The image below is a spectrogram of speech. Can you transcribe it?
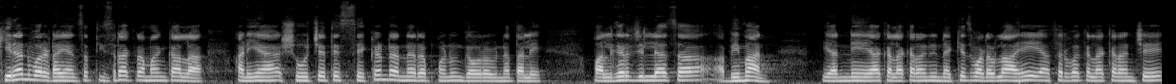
किरण वरठा यांचा तिसरा क्रमांक आला आणि या शोचे ते सेकंड रनरअप म्हणून गौरविण्यात आले. पालघर जिल्ह्याचा अभिमान यांनी या कलाकारांनी नक्कीच वाढवला आहे. या सर्व कलाकारांचे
